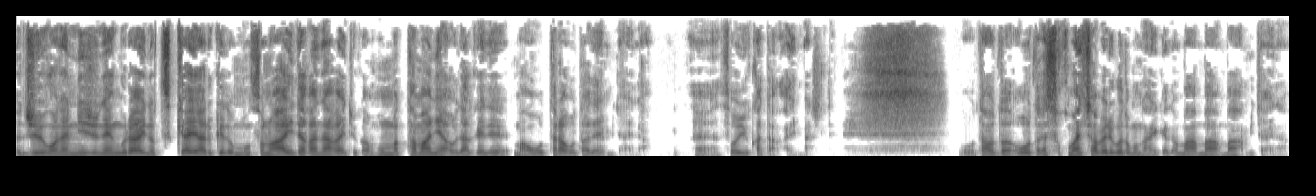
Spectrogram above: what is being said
15年、20年ぐらいの付き合いあるけども、その間が長いというか、ほんまたまに会うだけで、まあ、会うたら会うたで、みたいな、えーそういう方がいまして。会うた会うた、会うたでそこまで喋ることもないけど、まあまあまあ、みたいな。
